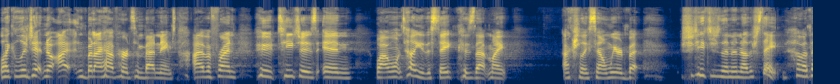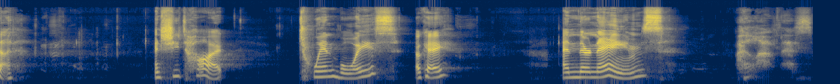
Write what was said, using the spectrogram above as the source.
Like legit, no, I, but I have heard some bad names. I have a friend who teaches in, well, I won't tell you the state because that might actually sound weird, but she teaches in another state. How about that? And she taught twin boys, okay? And their names, I love this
